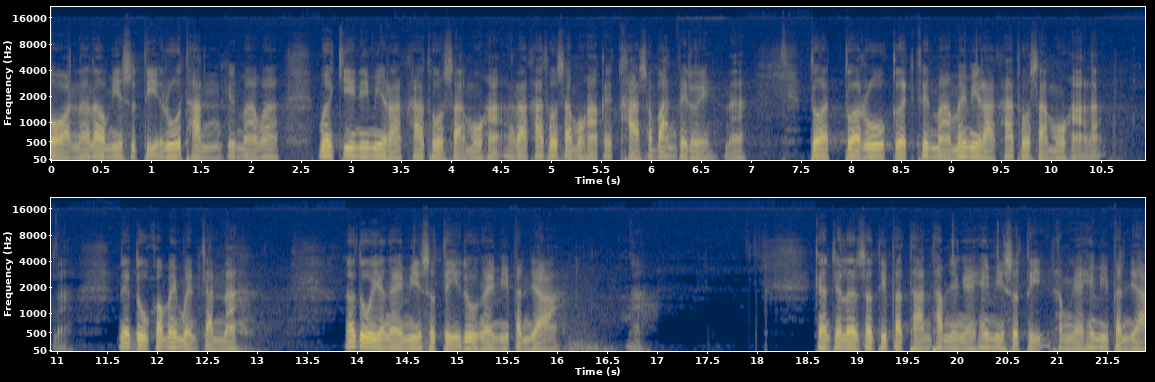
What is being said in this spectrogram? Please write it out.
ก่อน แล้วเรามีสติรู้ทันขึ้นมาว่า เมื่อกี้นี้มีราคะโทสะโมหะ ราคะโทสะโมหะก็ขาดสะบั้นไปเลยนะตัวตัวรู้เกิดขึ้นมาไม่มีราคะโทสะโมหะแล้วนะเนี่ยดูก็ไม่เหมือนกันนะ แล้วดูยังไงมีสติดูไงมีปัญญา การเจริญสติปัฏฐานทำยังไงให้มีสติทำไงให้มีปัญญา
